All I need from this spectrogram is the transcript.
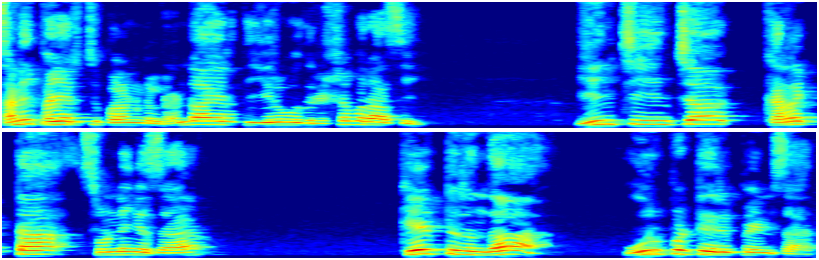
சனி பயிற்சி பலன்கள் ரெண்டாயிரத்தி இருபது ரிஷபராசி இன்ச்சு இன்ச்சா கரெக்டாக சொன்னீங்க சார். கேட்டிருந்தா உருப்பட்டு இருப்பேன் சார்.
